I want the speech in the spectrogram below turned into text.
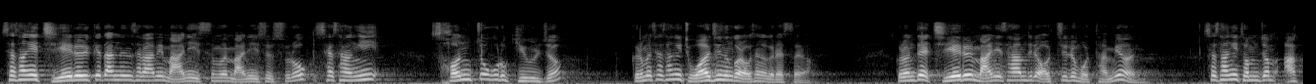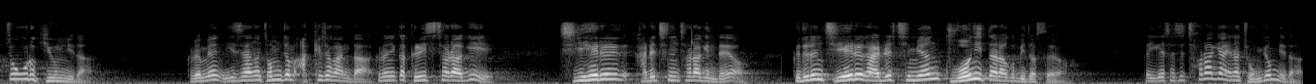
세상의 지혜를 깨닫는 사람이 많이 있으면 많이 있을수록 세상이 선 쪽으로 기울죠? 그러면 세상이 좋아지는 거라고 생각을 했어요. 그런데 지혜를 많이 사람들이 얻지를 못하면 세상이 점점 악 쪽으로 기웁니다. 그러면 이 세상은 점점 악해져 간다. 그러니까 그리스 철학이 지혜를 가르치는 철학인데요. 그들은 지혜를 가르치면 구원이 있다라고 믿었어요. 그러니까 이게 사실 철학이 아니라 종교입니다.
